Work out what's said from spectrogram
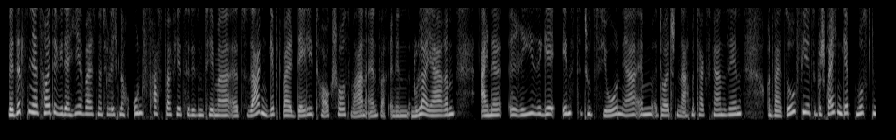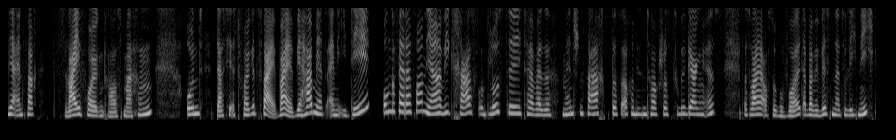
Wir sitzen jetzt heute wieder hier, weil es natürlich noch unfassbar viel zu diesem Thema äh, zu sagen gibt, weil Daily Talkshows waren einfach in den Nullerjahren eine riesige Institution ja im deutschen Nachmittagsfernsehen und weil es so viel zu besprechen gibt, mussten wir einfach zwei Folgen draus machen und das hier ist Folge zwei, weil wir haben jetzt eine Idee ungefähr davon, ja, wie krass und lustig, teilweise menschenverachtend das auch in diesen Talkshows zugegangen ist. Das war ja auch so gewollt, aber wir wissen natürlich nicht,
